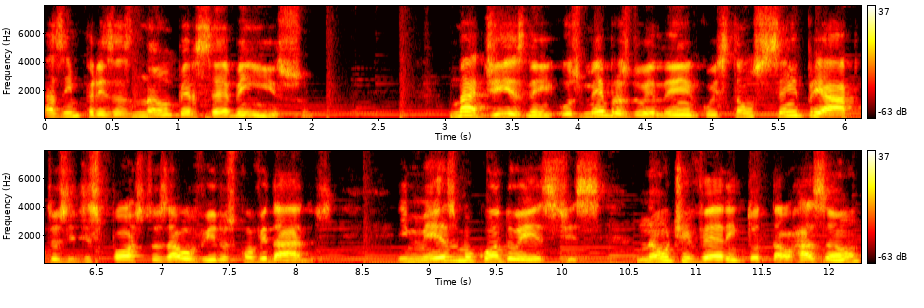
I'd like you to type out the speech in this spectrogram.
as empresas não percebem isso. Na Disney, os membros do elenco estão sempre aptos e dispostos a ouvir os convidados, e mesmo quando estes não tiverem total razão,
